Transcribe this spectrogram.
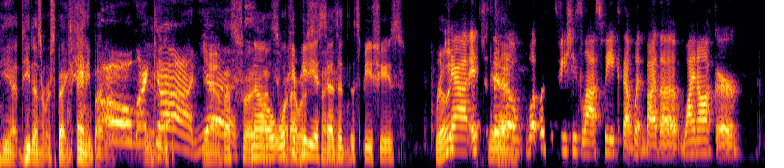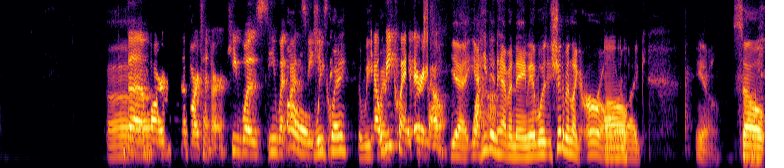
he had he doesn't respect anybody. Oh my god! Yeah, that's what, no, that's what I was Wikipedia says it's a species. Really? Yeah, it's just Yeah. The, what was the species last week that went by the Wynock or Uh, the bar the bartender? He was he went by the oh, species. Weequay. The Weequay. Yeah, Weequay. There you go. Yeah, yeah. He didn't have a name. It was. It should have been like Earl Oh. or like, you know. So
